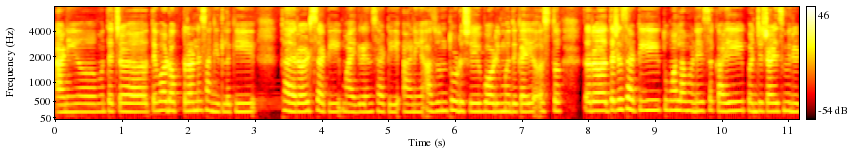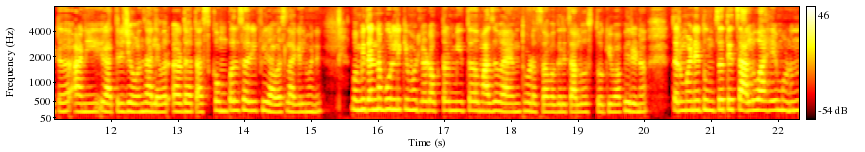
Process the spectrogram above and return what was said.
आणि मग त्याच्या तेव्हा डॉक्टरांनी सांगितलं की थायरॉईडसाठी मायग्रेनसाठी आणि अजून थोडेसे बॉडीमध्ये काही असतं तर त्याच्यासाठी तुम्हाला म्हणे सकाळी पंचेचाळीस मिनिटं आणि रात्री जेवण झाल्यावर अर्धा तास कंपल्सरी फिरावंच लागेल म्हणे. मग मी त्यांना बोलली की म्हटलं डॉक्टर मी तर माझं व्यायाम थोडासा वगैरे चालू असतो किंवा फिरणं. तर म्हणे तुमचं ते चालू आहे म्हणून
